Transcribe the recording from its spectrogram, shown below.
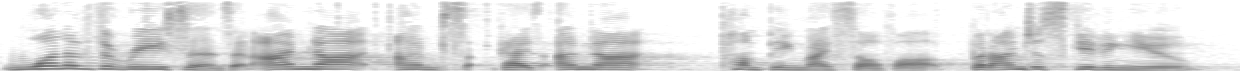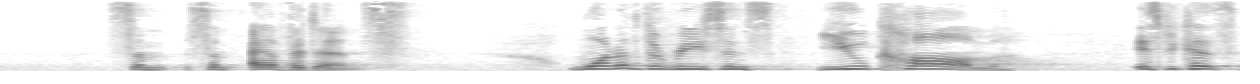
one of the reasons, and I'm not, I'm, guys, I'm not pumping myself up, but I'm just giving you some, some evidence. One of the reasons you come is because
